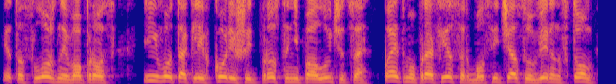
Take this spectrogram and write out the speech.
Это сложный вопрос и его так легко решить просто не получится. Поэтому профессор был сейчас уверен в том,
